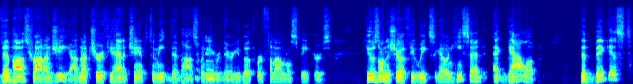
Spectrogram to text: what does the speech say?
Vibhas Ratanjee. I'm not sure if you had a chance to meet Vibhas when mm-hmm. you were there. You both were phenomenal speakers. He was on the show a few weeks ago and he said at Gallup, the biggest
